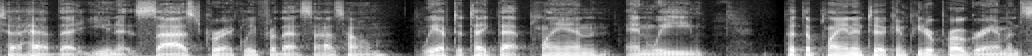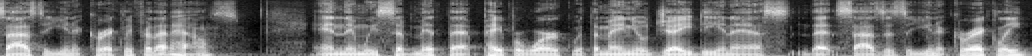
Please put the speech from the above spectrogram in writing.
to have that unit sized correctly for that size home. We have to take that plan and we put the plan into a computer program and size the unit correctly for that house. And then we submit that paperwork with the manual JDNS that sizes the unit correctly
